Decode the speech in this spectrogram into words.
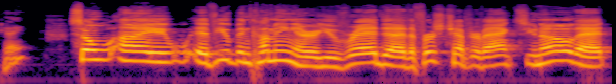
Okay. So, uh, if you've been coming or you've read uh, the first chapter of Acts, you know that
